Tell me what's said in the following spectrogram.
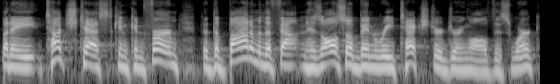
but a touch test can confirm that the bottom of the fountain has also been retextured during all of this work.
